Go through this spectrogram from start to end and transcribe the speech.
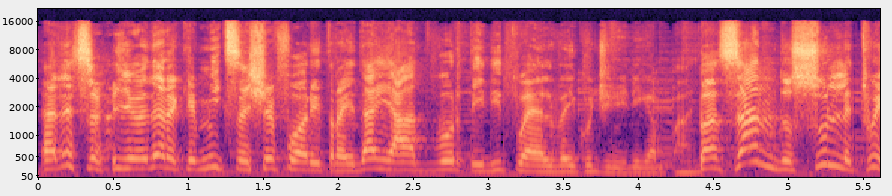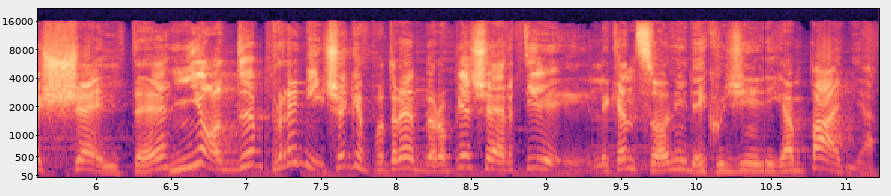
Adesso voglio vedere che mix esce fuori tra i Die Advert, i D12 e i cugini di campagna. Basando sulle tue scelte, Gnod predice che potrebbero piacerti le canzoni dei cugini di campagna.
